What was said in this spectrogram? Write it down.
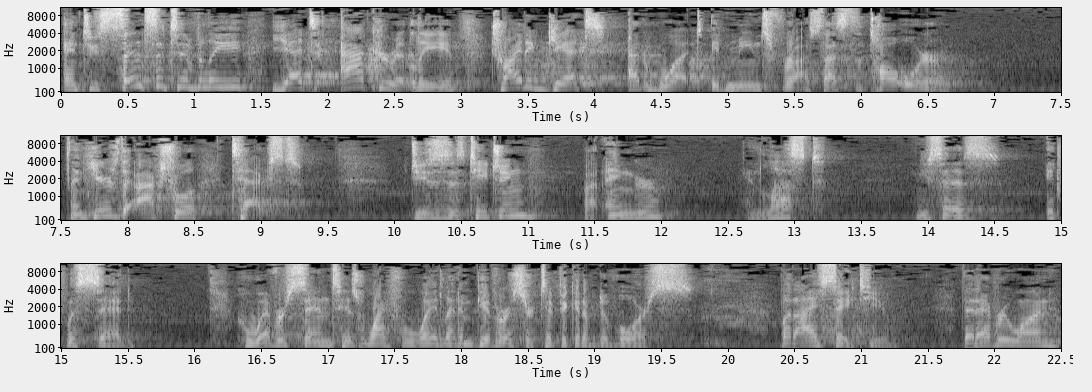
and to sensitively yet accurately try to get at what it means for us. That's the tall order. And here's the actual text Jesus is teaching about anger and lust, and He says, It was said, Whoever sends his wife away, let him give her a certificate of divorce. But I say to you that everyone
